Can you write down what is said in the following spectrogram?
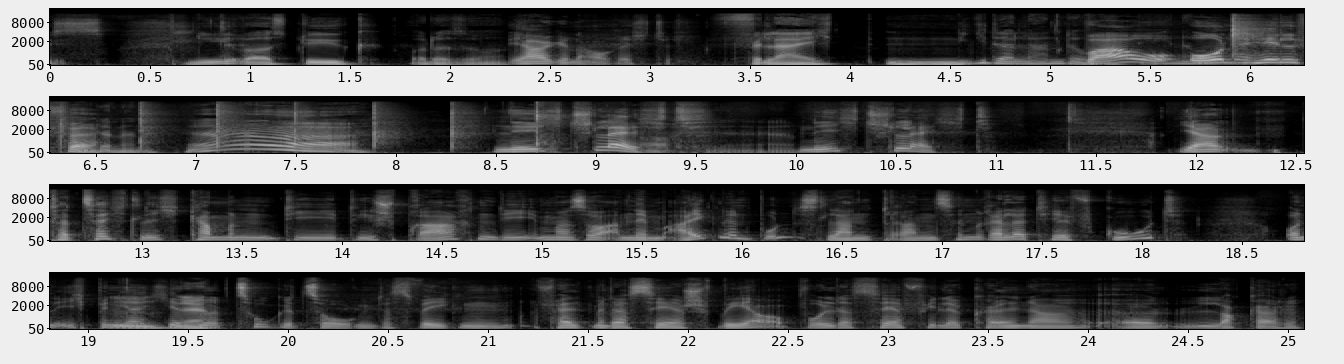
Es Düg oder so. Ja, genau, richtig. Vielleicht Niederlande. Wow, ohne Hilfe. Niederlande. Ja. Nicht schlecht. Ach, ja. Nicht schlecht. Ja, tatsächlich kann man die, die Sprachen, die immer so an dem eigenen Bundesland dran sind, relativ gut. Und ich bin ja mhm, hier ja. nur zugezogen. Deswegen fällt mir das sehr schwer, obwohl das sehr viele Kölner äh, locker,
